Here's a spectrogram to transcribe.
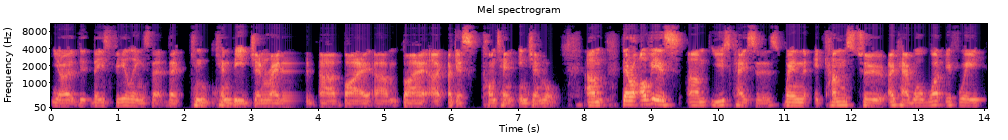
you know, th- these feelings that, that can, can be generated, uh, by, um, by, uh, I guess, content in general. Um, there are obvious, um, use cases when it comes to, okay, well, what if we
